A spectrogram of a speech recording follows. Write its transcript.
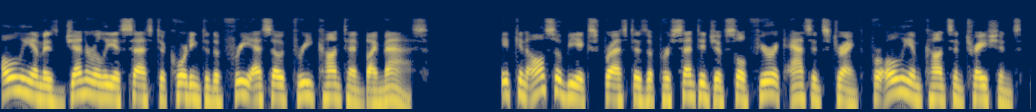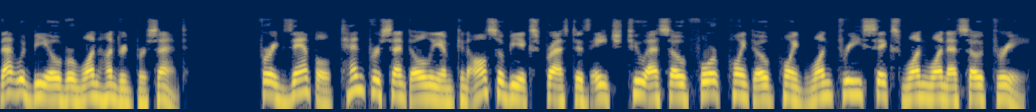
Oleum is generally assessed according to the free SO3 content by mass. It can also be expressed as a percentage of sulfuric acid strength. For oleum concentrations, that would be over 100%. For example, 10% oleum can also be expressed as H2SO4.0.13611SO3,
